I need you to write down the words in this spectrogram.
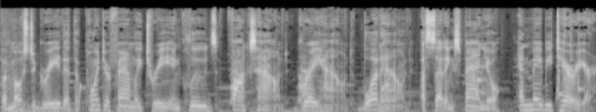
but most agree that the pointer family tree includes foxhound, greyhound, bloodhound, a setting spaniel, and maybe terrier.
